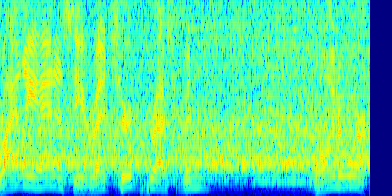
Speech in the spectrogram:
Reilly Hennessey, redshirt freshman, going to work.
